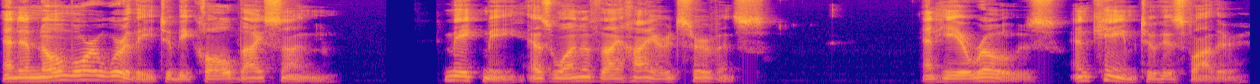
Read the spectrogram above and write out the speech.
and am no more worthy to be called thy son. Make me as one of thy hired servants. And he arose and came to his father.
